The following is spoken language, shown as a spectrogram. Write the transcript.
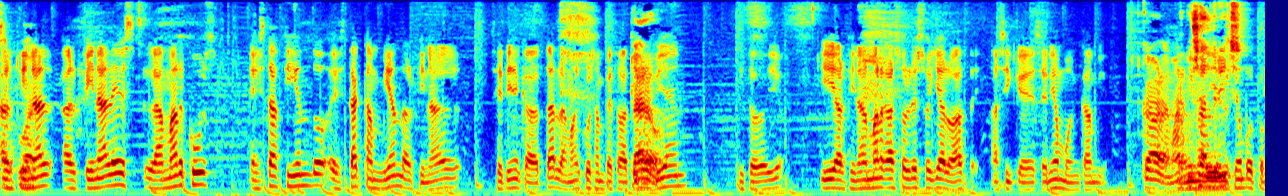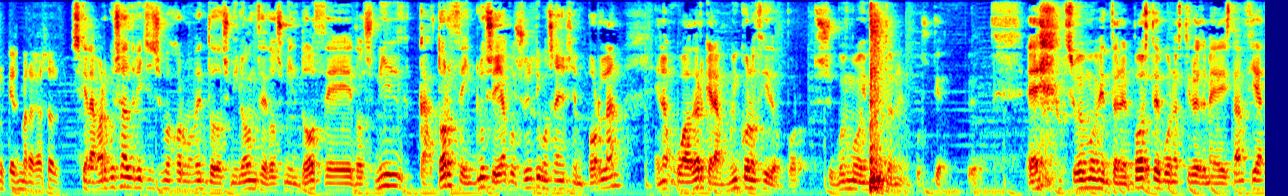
al final, al final es la Marcus está haciendo, está cambiando, al final se tiene que adaptar. La Marcus ha empezado a tirar Claro. bien y todo ello. Y al final Margasol eso ya lo hace. Así que sería un buen cambio. Claro, la Marcus Aldrich... pues, porque es Margasol. Es que la Marcus Aldrich en su mejor momento 2011, 2012, 2014, incluso ya con sus últimos años en Portland, era un jugador que era muy conocido por su buen movimiento en el hostia. Eh, su buen movimiento en el poste, buenos tiros de media distancia,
